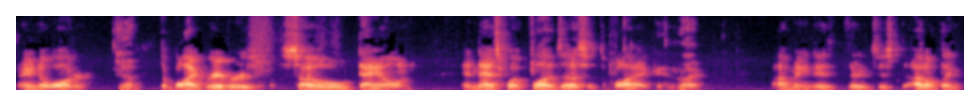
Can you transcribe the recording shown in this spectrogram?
There ain't no water. Yeah. the Black River is so down, and that's what floods us at the Black. And Right. I mean, it, they're just. I don't think.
